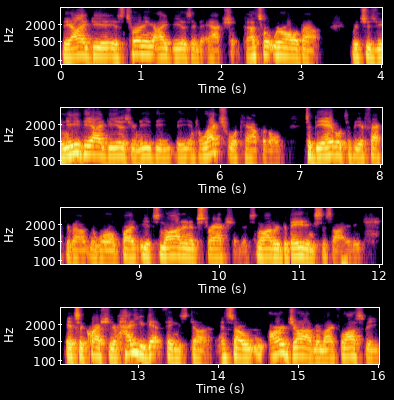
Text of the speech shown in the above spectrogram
the idea is turning ideas into action. That's what we're all about, which is you need the ideas, you need the, the intellectual capital to be able to be effective out in the world, but it's not an abstraction. It's not a debating society. It's a question of how do you get things done? And so our job and my philosophy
